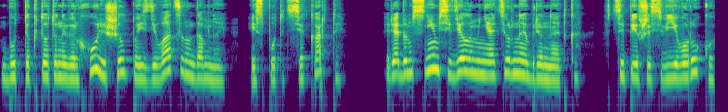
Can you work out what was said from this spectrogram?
будто кто-то наверху решил поиздеваться надо мной и спутать все карты. Рядом с ним сидела миниатюрная брюнетка, вцепившись в его руку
